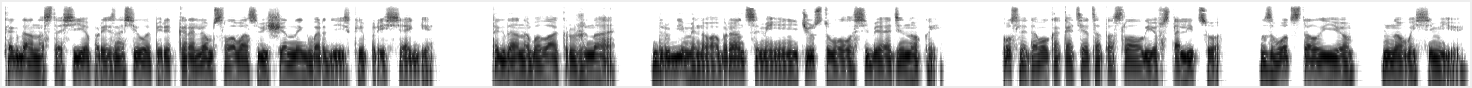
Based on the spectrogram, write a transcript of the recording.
когда Анастасия произносила перед королем слова священной гвардейской присяги. Тогда она была окружена другими новобранцами и не чувствовала себя одинокой. После того, как отец отослал ее в столицу, взвод стал ее новой семьей.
